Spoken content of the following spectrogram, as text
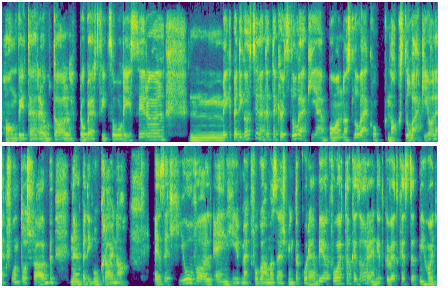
hangvételre utal Robert Fico részéről, mégpedig azt jelentette hogy Szlovákiában a szlovákoknak Szlovákia a legfontosabb, nem pedig Ukrajna. Ez egy jóval enyhébb megfogalmazás, mint a korábbiak voltak. Ez arra enged következtetni, hogy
